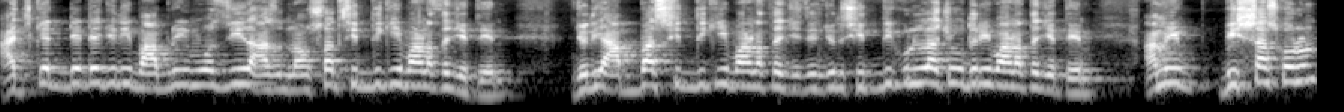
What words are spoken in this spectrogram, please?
আজকের ডেটে যদি বাবরি মসজিদ আজ- নওশাদ সিদ্দিকি বানাতে যেতেন, যদি আব্বাস সিদ্দিকি বানাতে যেতেন, যদি সিদ্দিকুল্লাহ চৌধুরী বানাতে যেতেন, আমি বিশ্বাস করুন,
